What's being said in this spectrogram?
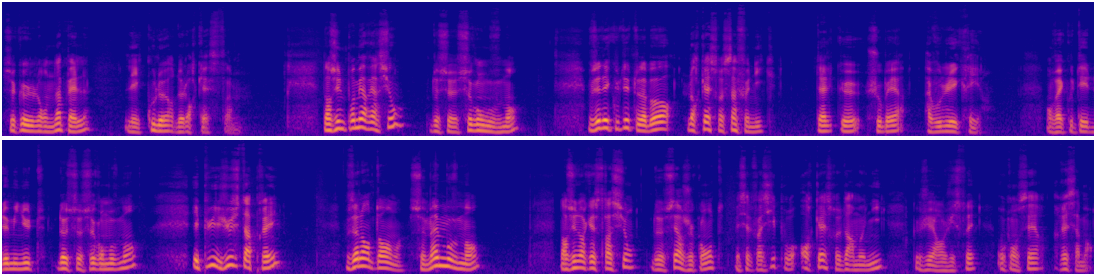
ce que l'on appelle les couleurs de l'orchestre. Dans une première version de ce second mouvement, vous allez écouter tout d'abord l'orchestre symphonique tel que Schubert a voulu l'écrire. On va écouter deux minutes de ce second mouvement, Et puis juste après, vous allez entendre ce même mouvement dans une orchestration de Serge Comte, mais cette fois-ci pour orchestre d'harmonie que j'ai enregistré au concert récemment.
